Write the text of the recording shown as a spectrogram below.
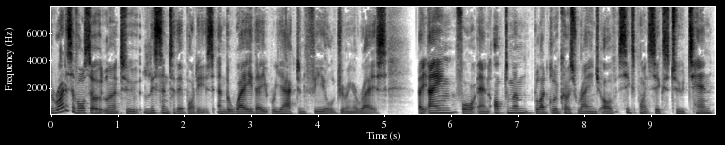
The riders have also learnt to listen to their bodies and the way they react and feel during a race. They aim for an optimum blood glucose range of 6.6 to 10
